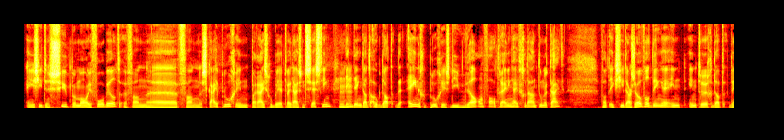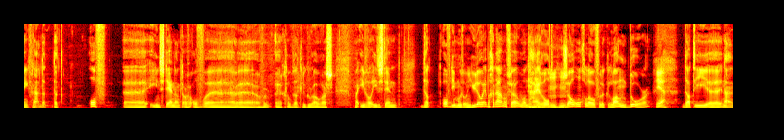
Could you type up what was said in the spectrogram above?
En je ziet een super mooi voorbeeld van, eh van Skyploeg in Parijs-Roubaix 2016. Ik denk dat ook dat de enige ploeg is die wel een valtraining heeft gedaan toen de tijd. Want ik zie daar zoveel dingen in, in terug dat ik denk van nou, dat, dat of eh Ian Sternand of, of eh, eh, of, ik geloof dat het Luc Rowe was, maar in ieder geval Ian Sternand, dat of die moet een judo hebben gedaan of zo, want hij rolt zo ongelooflijk lang door Ja. dat hij, nou,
